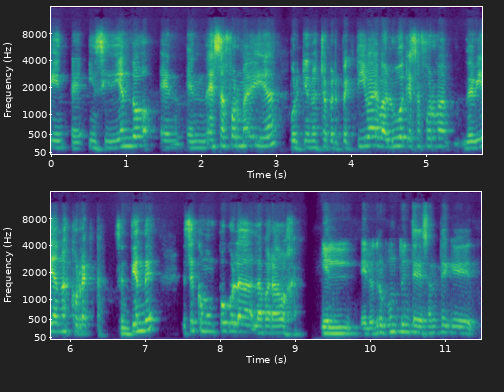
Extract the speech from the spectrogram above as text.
eh, incidiendo en, en, esa forma de vida porque nuestra perspectiva evalúa que esa forma de vida no es correcta. ¿Se entiende? Esa es como un poco la, la paradoja. El, el, otro punto interesante que,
